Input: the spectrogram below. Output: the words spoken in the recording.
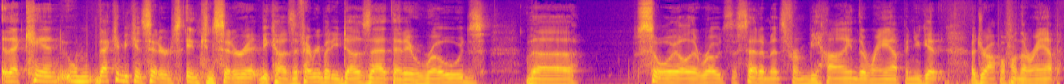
That can that can be considered inconsiderate because if everybody does that, that erodes the soil, erodes the sediments from behind the ramp, and you get a drop off on the ramp.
